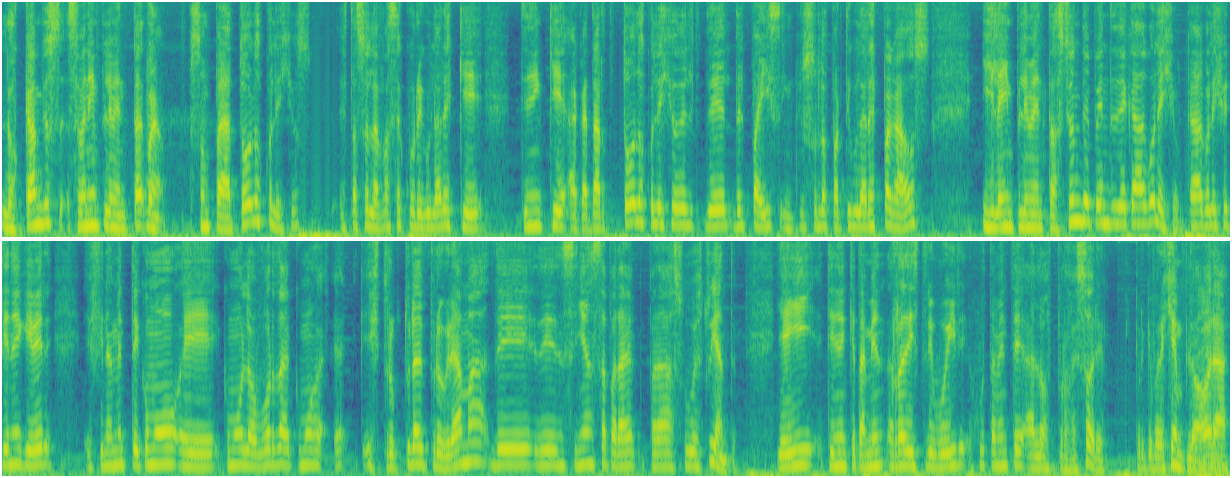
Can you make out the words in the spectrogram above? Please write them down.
los cambios se van a implementar, bueno, son para todos los colegios. Estas son las bases curriculares que tienen que acatar todos los colegios del, del, país, incluso los particulares pagados, y la implementación depende de cada colegio. Cada colegio tiene que ver eh, finalmente cómo, eh, cómo lo aborda, cómo eh, estructura el programa de, enseñanza para, para sus estudiantes. Y ahí tienen que también redistribuir justamente a los profesores. Porque, por ejemplo, ahora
